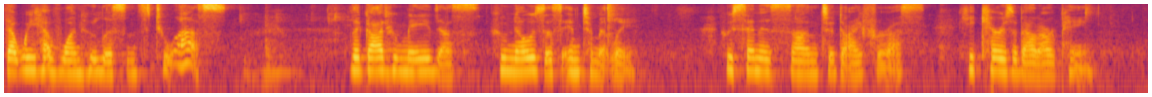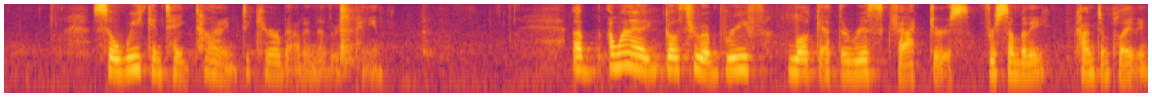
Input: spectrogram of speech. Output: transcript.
that we have one who listens to us. The God who made us who knows us intimately, who sent his son to die for us. He cares about our pain. So we can take time to care about another's pain. Uh, I want to go through a brief look at the risk factors for somebody contemplating.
